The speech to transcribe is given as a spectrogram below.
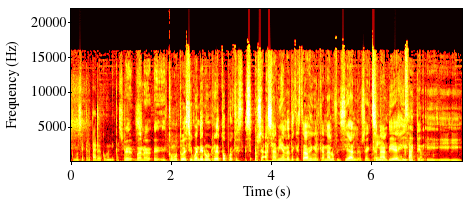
como secretario de comunicaciones. Pero, bueno, eh, como tú decís, Wendy, era un reto porque, o sea, sabían desde que estabas en el canal oficial, o sea, en Sí, Canal 10, y- y- y- y-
